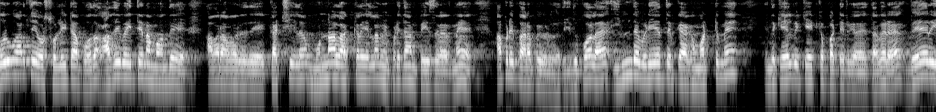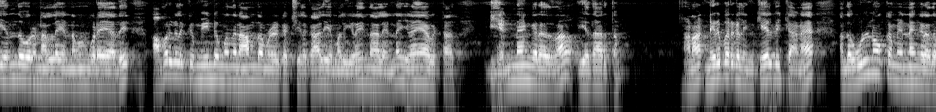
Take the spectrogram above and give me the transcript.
ஒரு வார்த்தை அவர் சொல்லிட்டா போதும். அதை வைத்தே நம்ம வந்து அவர் அவரது கட்சியில் முன்னாள் ஆட்களை எல்லாம் இப்படி தான் பேசுகிறாருன்னு அப்படி பரப்பி விடுவது. இதுபோல் இந்த விடயத்திற்காக மட்டுமே இந்த கேள்வி கேட்கப்பட்டிருக்கிறதை தவிர வேறு எந்த ஒரு நல்ல எண்ணமும் கிடையாது. அவர்களுக்கு மீண்டும் வந்து நாம் தமிழர் கட்சியில் காளியம்மல் இணைந்தால் என்ன இணையாவிட்டால் என்னங்கிறது தான் யதார்த்தம். ஆனால் நிருபர்களின் கேள்விக்கான அந்த உள்நோக்கம் என்னங்கிறத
